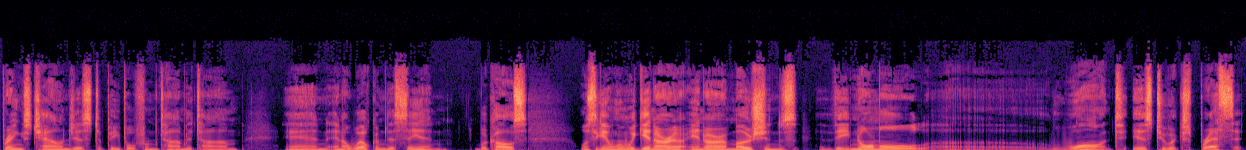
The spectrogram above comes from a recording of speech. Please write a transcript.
brings challenges to people from time to time, and and I welcome this in because once again, when we get in our in our emotions, the normal uh, want is to express it.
